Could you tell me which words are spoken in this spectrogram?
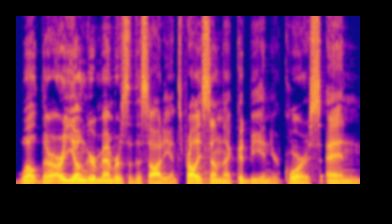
Well, there are younger members of this audience, probably some that could be in your course. And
